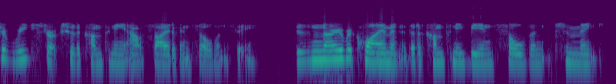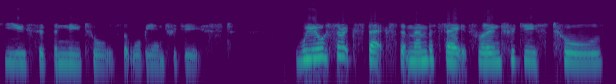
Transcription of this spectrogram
to restructure the company outside of insolvency. There's no requirement that a company be insolvent to make use of the new tools that will be introduced. We also expect that member states will introduce tools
